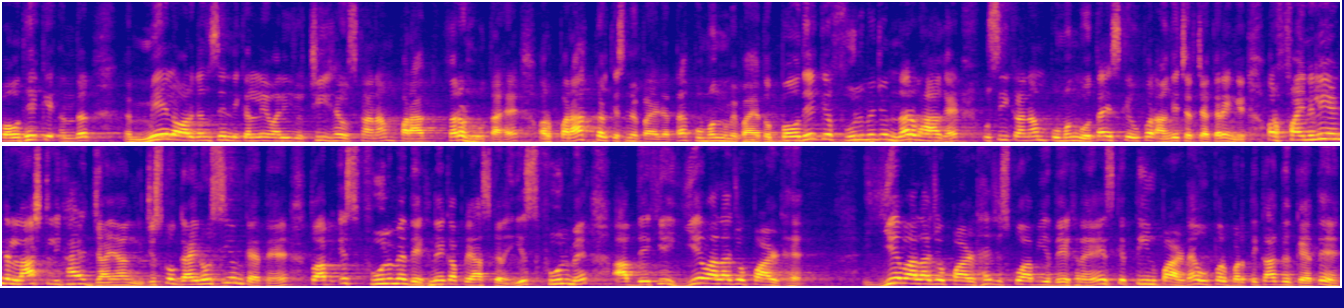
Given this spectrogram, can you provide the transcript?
पौधे के अंदर मेल ऑर्गन से निकलने वाली जो चीज़ है, उसका नाम परागकरण होता है। और परागकण किसमें पाया जाता है? पुमंग में पाया। तो पौधे के फूल में जो नर भाग है, उसी का नाम पुमंग होता है। इसके ऊपर आगे चर्चा करेंगे। और फाइनली एंड लास्ट लिखा है जायांग, जिसको गाइनोसियम कहते हैं। तो आप इस फूल में देखने का प्रयास करें। इस फूल में आप देखिए, ये वाला जो पार्ट है, ये वाला जो पार्ट है, जिसको आप ये देख रहे हैं, इसके तीन पार्ट हैं। ऊपर वर्तिका कहते हैं,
